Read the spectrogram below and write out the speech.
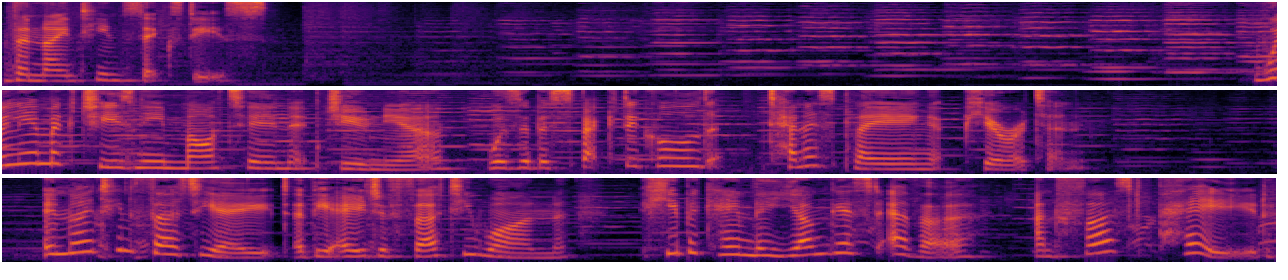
the 1960s. William McChesney Martin Jr. was a bespectacled, tennis playing Puritan. In 1938, at the age of 31, he became the youngest ever and first paid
